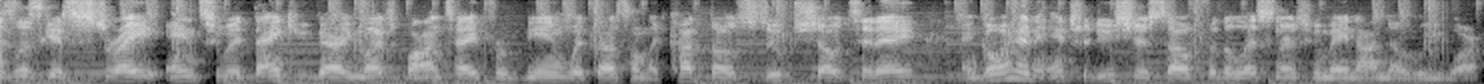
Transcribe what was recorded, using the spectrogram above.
Guys, let's get straight into it. Thank you very much, Bonta, for being with us on the Cutthroat Soup Show today. And go ahead and introduce yourself for the listeners who may not know who you are.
